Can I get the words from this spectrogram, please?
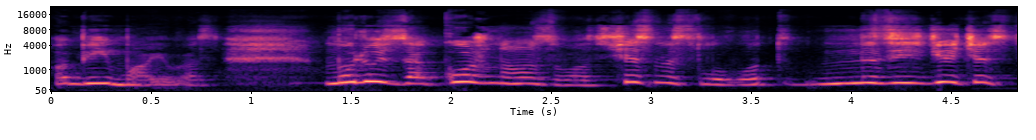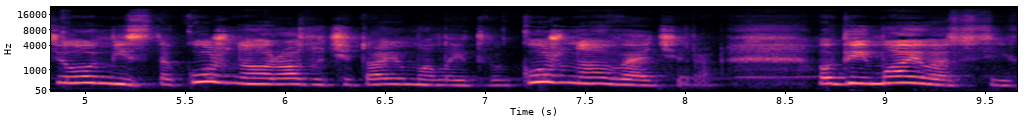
Обіймаю вас. Молюсь за кожного з вас. Чесне слово, от не з'їздячи з цього міста, кожного разу читаю молитви, кожного вечора. Обіймаю вас всіх.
